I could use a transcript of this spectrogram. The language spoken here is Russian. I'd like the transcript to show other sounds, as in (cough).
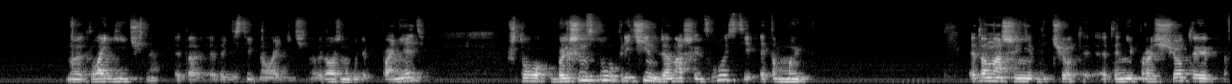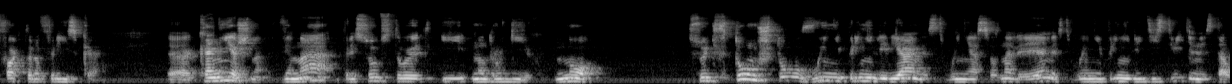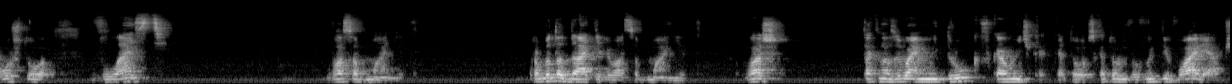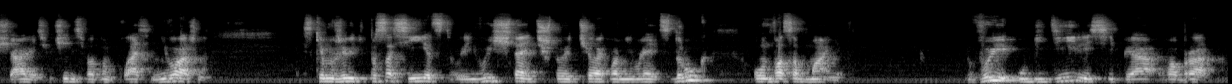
но это логично, это, это действительно логично, вы должны были понять, что большинство причин для нашей злости – это мы. Это наши недочеты, это не просчеты факторов риска. Э, конечно, вина присутствует и на других, но суть в том, что вы не приняли реальность, вы не осознали реальность, вы не приняли действительность того, что власть вас обманет, работодатель вас обманет, ваш так называемый друг, в кавычках, который, с которым вы выпивали, общались, учились в одном классе, неважно, с кем вы живете по соседству, и вы считаете, что этот человек вам является друг, он вас обманет. Вы убедили себя в обратном.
